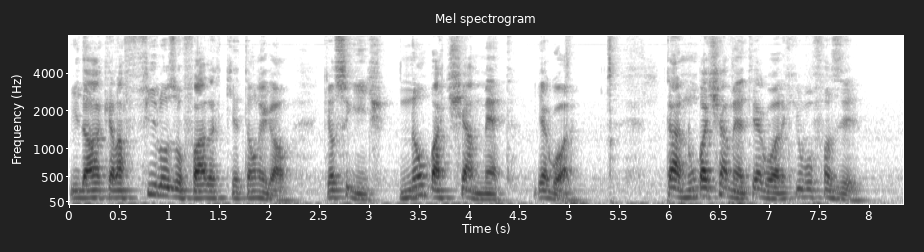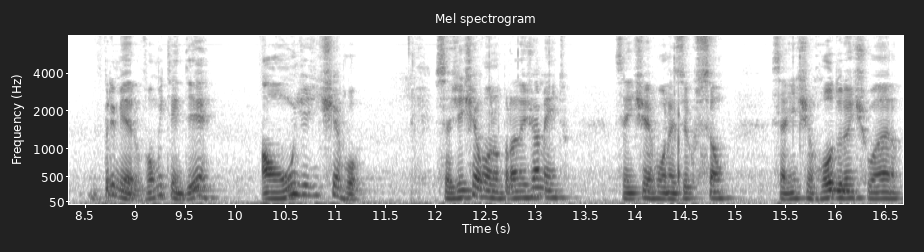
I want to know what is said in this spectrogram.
e dar aquela filosofada que é tão legal. Que é o seguinte: não bati a meta. E agora? Cara, não bati a meta. E agora? O que eu vou fazer? Primeiro, vamos entender aonde a gente errou. Se a gente errou no planejamento, se a gente errou na execução, se a gente errou durante o ano,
